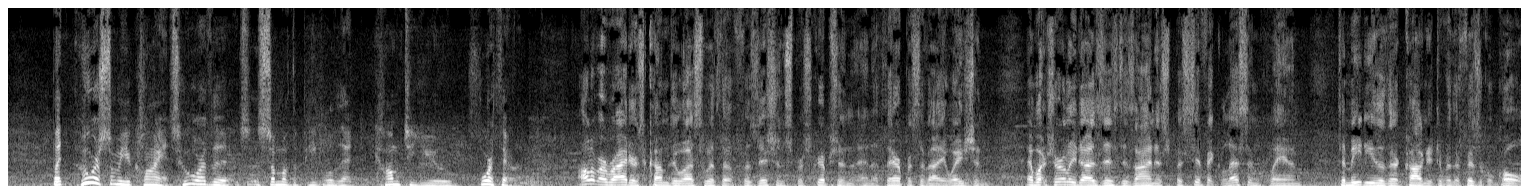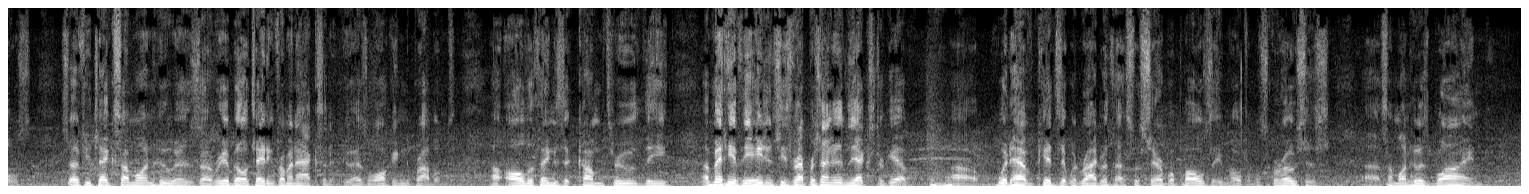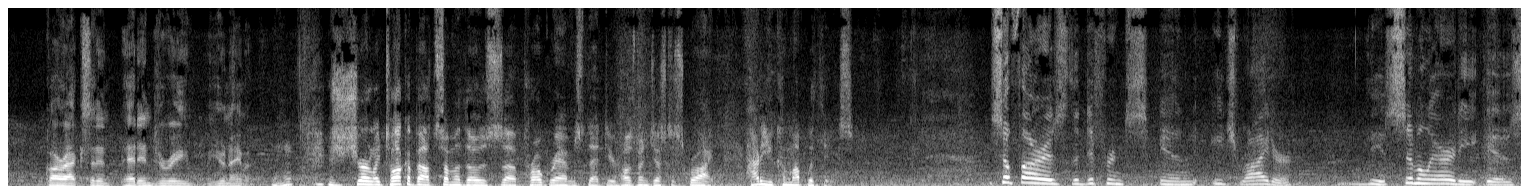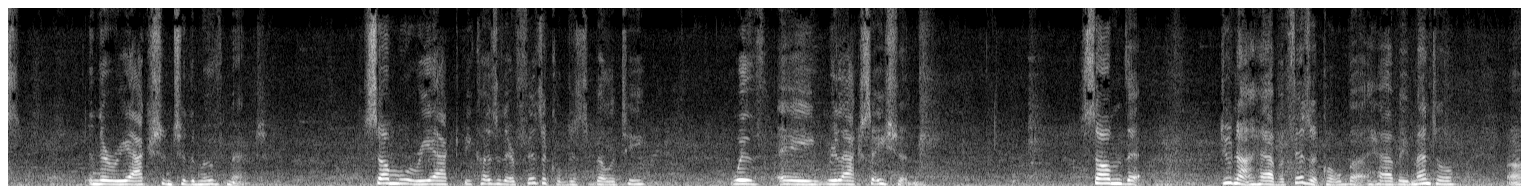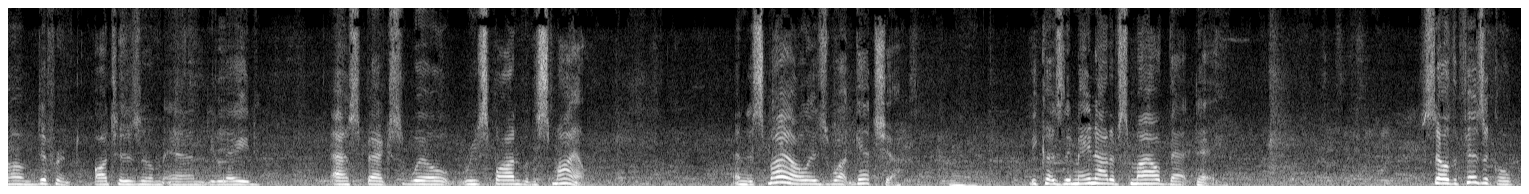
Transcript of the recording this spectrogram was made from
but who are some of your clients? Who are the some of the people that come to you for therapy? All of our riders come to us with a physician's prescription and a therapist's evaluation. And what Shirley does is design a specific lesson plan to meet either their cognitive or their physical goals. So if you take someone who is uh, rehabilitating from an accident, who has walking problems, uh, all the things that come through the uh, many of the agencies represented in the Extra Give uh, would have kids that would ride with us with cerebral palsy, multiple sclerosis, uh, someone who is blind, car accident, head injury, you name it. Shirley, talk about some of those uh, programs that your husband just described. How do you come up with these? So far as the difference in each rider, the similarity is in their reaction to the movement. Some will react because of their physical disability with a relaxation. Some that do not have a physical but have a mental, um, different autism and delayed aspects will respond with a smile. And the smile is what gets you because they may not have smiled that day. So the physical,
